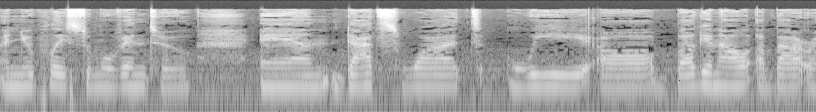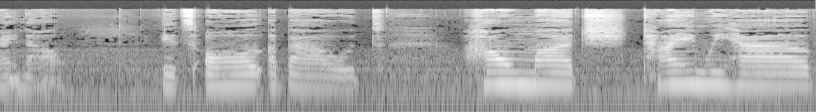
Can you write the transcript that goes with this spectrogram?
a new place to move into. And that's what we are bugging out about right now. It's all about how much time we have,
